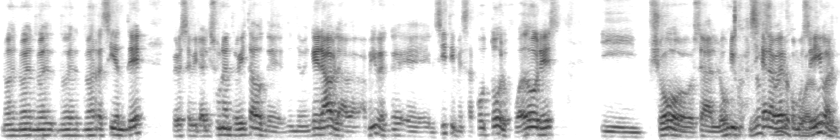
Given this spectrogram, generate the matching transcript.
no es, no es, no es, no es reciente, pero se viralizó una entrevista donde, donde Wenger habla, a mí eh, el City me sacó todos los jugadores y yo, o sea, lo único que hacía era ver cómo se iban.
